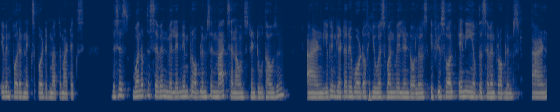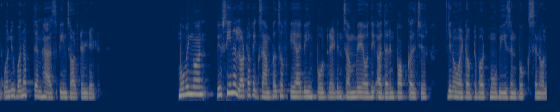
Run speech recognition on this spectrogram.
even for an expert in mathematics. This is one of the seven millennium problems in maths announced in 2000, and you can get a reward of US $1 million if you solve any of the seven problems, and only one of them has been solved till date. Moving on, we've seen a lot of examples of AI being portrayed in some way or the other in pop culture. You know, I talked about movies and books and all.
